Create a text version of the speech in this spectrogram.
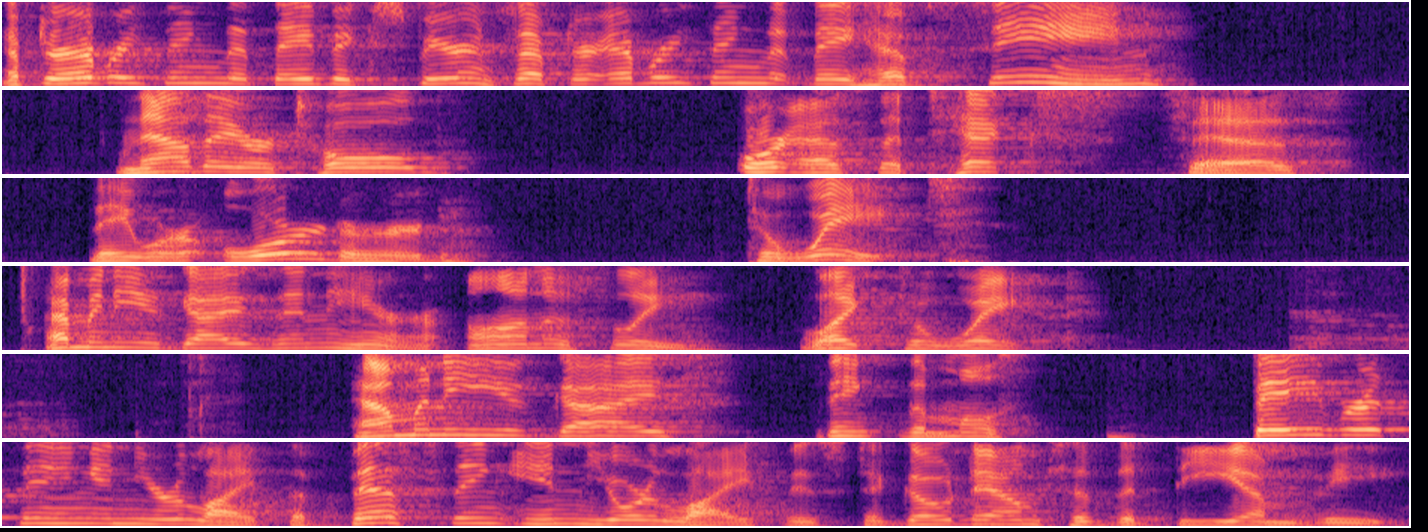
after everything that they've experienced, after everything that they have seen, now they are told, or as the text says, they were ordered to wait. How many of you guys in here honestly like to wait? How many of you guys think the most favorite thing in your life, the best thing in your life is to go down to the DMV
